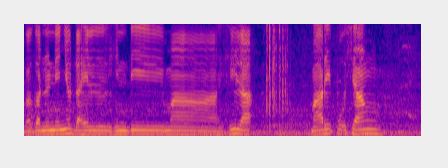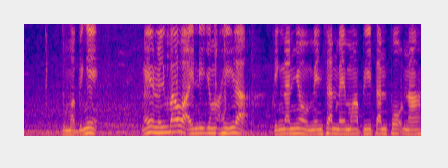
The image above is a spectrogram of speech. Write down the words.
gaganon ninyo dahil hindi mahila, maaari po siyang tumabingi. Ngayon, halimbawa, hindi nyo mahila. Tingnan nyo, minsan may mga pitan po na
